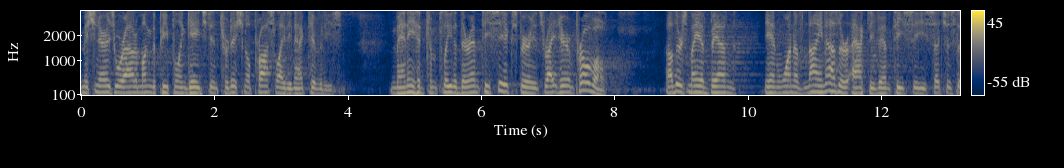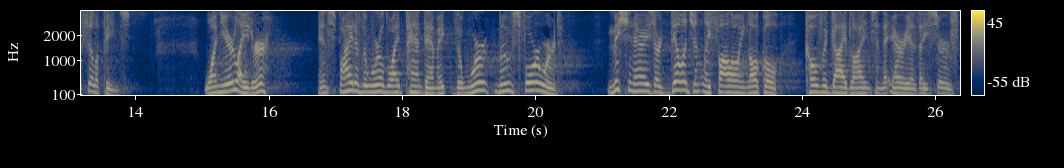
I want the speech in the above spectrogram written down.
Missionaries were out among the people engaged in traditional proselyting activities. Many had completed their MTC experience right here in Provo. Others may have been in one of nine other active MTCs, such as the Philippines. One year later, in spite of the worldwide pandemic, the work moves forward. Missionaries are diligently following local COVID guidelines in the area they serve.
